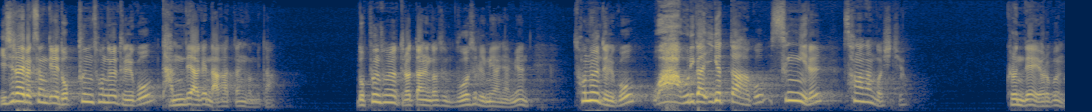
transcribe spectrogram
이스라엘 백성들이 높은 손을 들고 담대하게 나갔다는 겁니다. 높은 손을 들었다는 것은 무엇을 의미하냐면 손을 들고 와 우리가 이겼다 하고 승리를 선언한 것이죠. 그런데 여러분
